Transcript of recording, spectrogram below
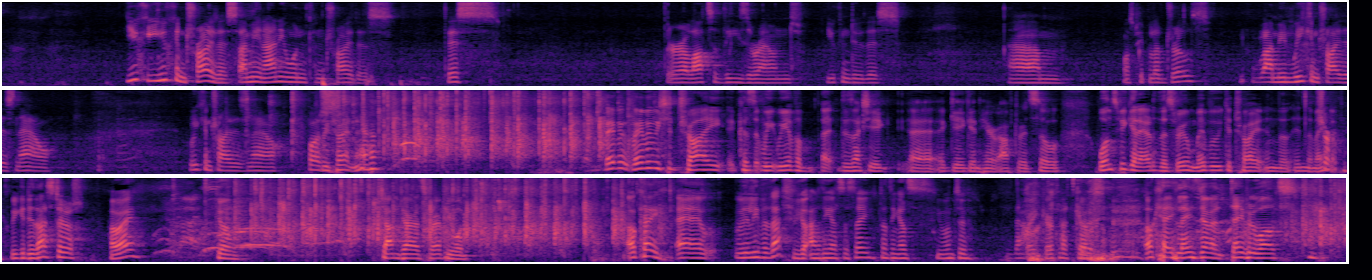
You can, you can try this. I mean, anyone can try this. This. There are lots of these around. You can do this. Um, most people have drills. I mean, we can try this now. We can try this now. But we try it now. Maybe, maybe we should try because we, we have a uh, there's actually a, a gig in here afterwards. So once we get out of this room, maybe we could try it in the in the makeup. Sure. We could do that. Let's do it. All right. Cool. Jam jars for everyone. Okay, uh, we'll leave it at that. Have you got anything else to say? Nothing else you want to No, break? that's go? good. okay, ladies and gentlemen, David Walsh.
